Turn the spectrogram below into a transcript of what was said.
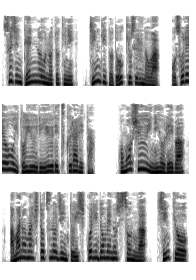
崇神天皇の時に神器と同居するのは恐れ多いという理由で作られた。古語周囲によれば、天の間一つの神と石こり止めの子孫が、新京、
